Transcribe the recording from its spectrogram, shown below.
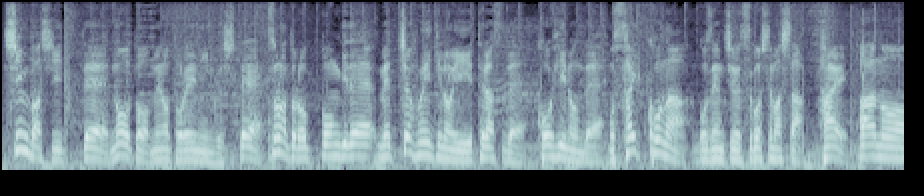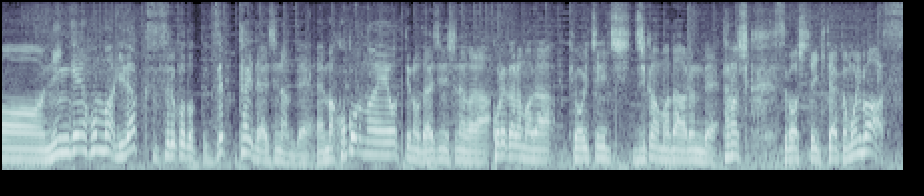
新橋行って脳と目のトレーニングしてその後六本木でめっちゃ雰囲気のいいテラスでコーヒー飲んでもう最高な午前中過ごしてました。はい。あのー、人間ほんまリラックスすることって絶対大事なんで、えまあ、心の栄養っていうのを大事にしながらこれからまだ今日一日時間まだあるんで楽しく過ごしていきたいと思います。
